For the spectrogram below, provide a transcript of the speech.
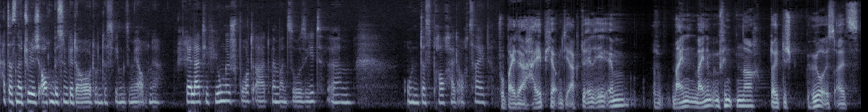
hat das natürlich auch ein bisschen gedauert und deswegen sind wir auch eine relativ junge Sportart, wenn man es so sieht. Ähm, und das braucht halt auch Zeit. Wobei der Hype ja um die aktuelle EM also mein, meinem Empfinden nach deutlich höher ist als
